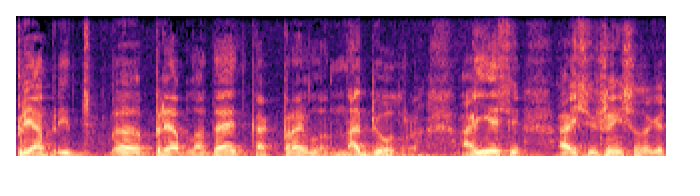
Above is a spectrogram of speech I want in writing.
приобрет, э, преобладает, как правило, на бедрах. А если, а если женщина такая,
